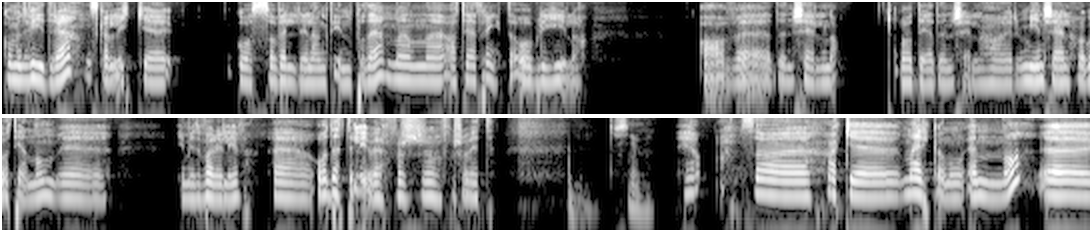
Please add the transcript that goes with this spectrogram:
kommet videre. Jeg skal ikke gå så veldig langt inn på det, men eh, at jeg trengte å bli heala av eh, den sjelen, da. Og det den sjelen har, min sjel har gått gjennom eh, i mitt forrige liv. Eh, og dette livet, for, så- for så vidt. Stemmer. Så jeg har ikke merka noe ennå. Eh,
